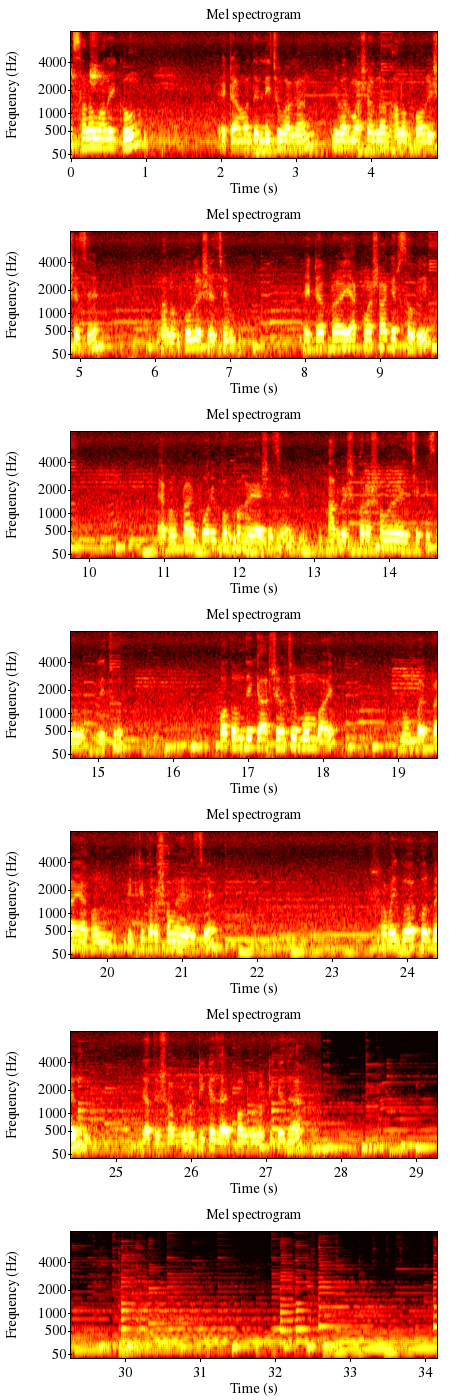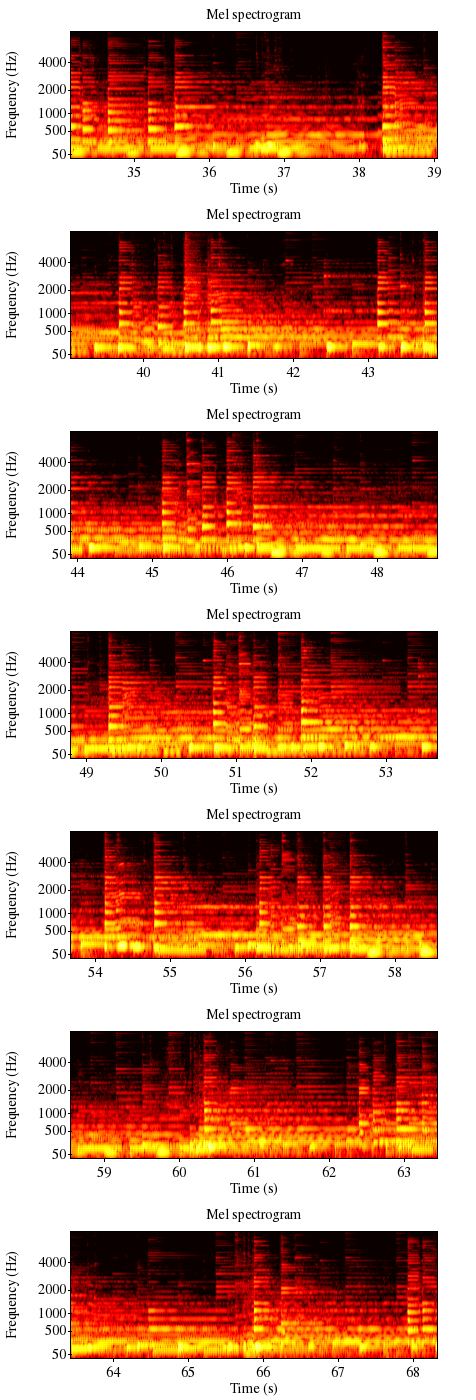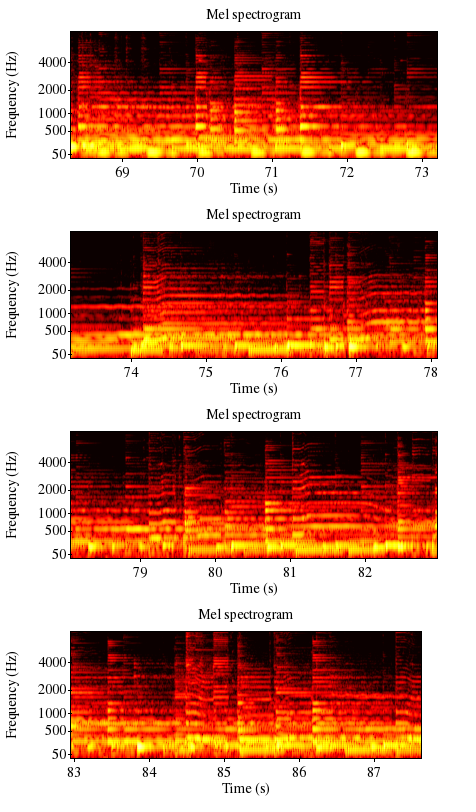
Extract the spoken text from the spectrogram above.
আসসালামু আলাইকুম। এটা আমাদের লিচু বাগান। এবার মাসাল্লাহ ভালো ফল এসেছে। ভালো ফুল এসেছে। এটা প্রায় এক মাস আগের ছবি। এখন প্রায় পরিপক্ক হয়ে এসেছে। হারভেস্ট করার সময় হয়েছে কিছু লিচু। প্রথম দিকে আসে হচ্ছে মুম্বাই। মুম্বাই প্রায় এখন বিক্রি করার সময় হয়েছে। সবাই দোয়া করবেন যাতে সবগুলো টিকে যায়, ফলগুলো টিকে যায়।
